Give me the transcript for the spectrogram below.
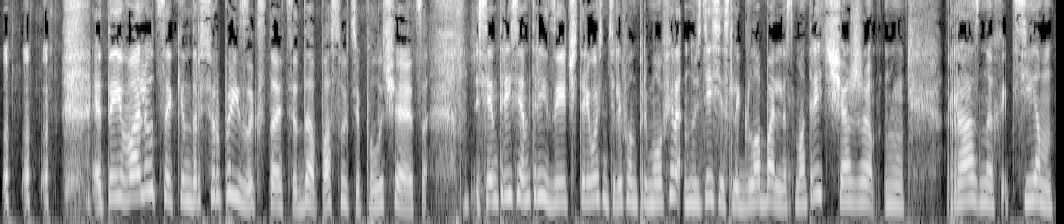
Это эволюция киндер-сюрприза, кстати, да, по сути, получается. 7373948, телефон прямого эфира. Но здесь, если глобально смотреть, сейчас же разных тем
